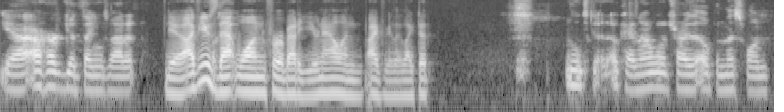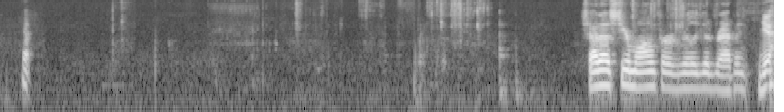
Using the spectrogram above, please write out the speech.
Yeah, I heard good things about it. Yeah, I've used that one for about a year now, and I've really liked it. That's good. Okay, now I'm gonna try to open this one. Shout outs to your mom for really good rapping. Yeah,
